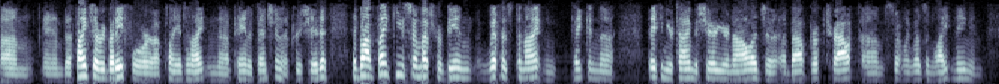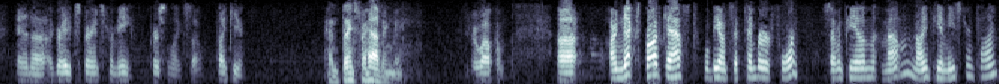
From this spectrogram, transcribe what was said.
Um, and uh, thanks everybody for uh, playing tonight and uh, paying attention. I appreciate it. And Bob, thank you so much for being with us tonight and taking uh, taking your time to share your knowledge uh, about brook trout. Um, certainly was enlightening and and uh, a great experience for me personally. So thank you. And thanks for having me. You're welcome. Uh, our next broadcast will be on September 4th, 7 p.m. Mountain, 9 p.m. Eastern Time.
